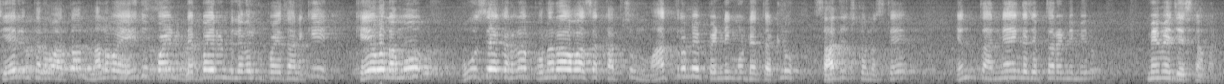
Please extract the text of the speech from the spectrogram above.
చేరిన తర్వాత నలభై ఐదు పాయింట్ డెబ్బై రెండు లెవెల్కి పోయేదానికి కేవలము భూసేకరణ పునరావాస ఖర్చు మాత్రమే పెండింగ్ ఉండేటట్లు సాధించుకొని వస్తే ఎంత అన్యాయంగా చెప్తారండి మీరు మేమే చేసినామని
